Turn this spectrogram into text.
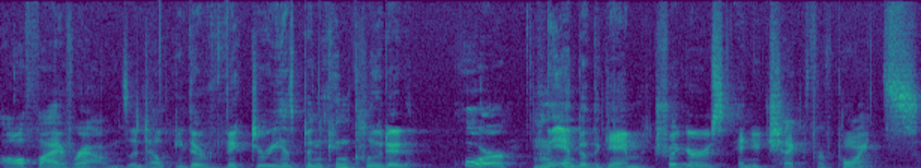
all five rounds until either victory has been concluded or the end of the game triggers and you check for points.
